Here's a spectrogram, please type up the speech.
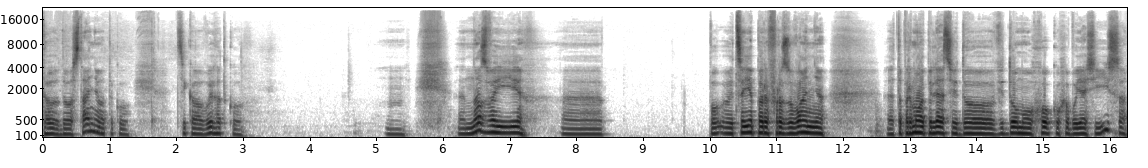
до, до останнього таку цікаву вигадку. Назва її е, це є перефразування е, та пряма апеляція до відомого Хоку Хабоясі Іса.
